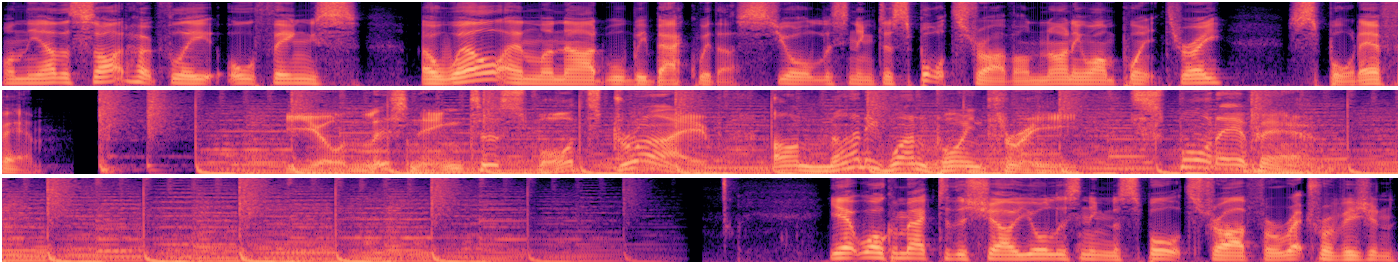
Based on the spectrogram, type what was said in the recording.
on the other side. Hopefully, all things are well, and Leonard will be back with us. You're listening to Sports Drive on 91.3 Sport FM. You're listening to Sports Drive on 91.3 Sport FM. Yeah, welcome back to the show. You're listening to Sports Drive for Retrovision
